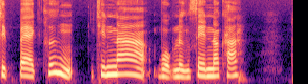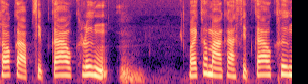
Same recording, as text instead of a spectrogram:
สิบแปดครึ่ง ชิ้นหน้าบวกหนึ่งเซนนะคะ เท่ากับสิบเก้าครึ่ง ไว้เข้ามาค่ะสิบเก้าครึ่ง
